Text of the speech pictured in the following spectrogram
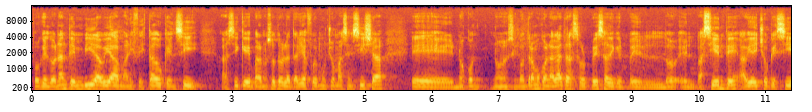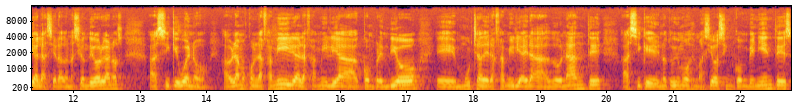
porque el donante en vida había manifestado que en sí. Así que para nosotros la tarea fue mucho más sencilla. Eh, nos, encontramos con la gata sorpresa de que el, paciente había dicho que sí hacia la donación de órganos. Así que bueno, hablamos con la familia, la familia comprendió, eh, mucha de la familia era donante, así que no tuvimos demasiados inconvenientes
